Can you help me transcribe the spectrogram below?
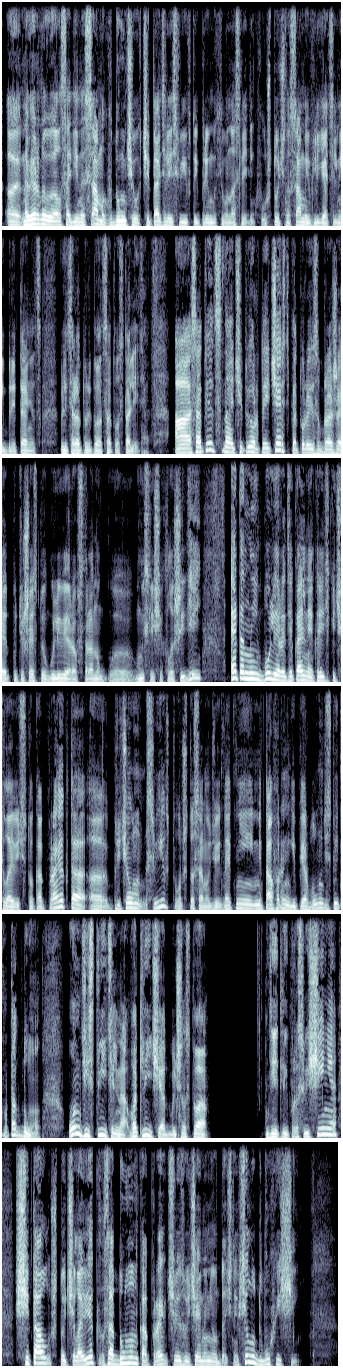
Э, наверное, Уэллс один из самых вдумчивых читателей Свифта и прямых его наследников, уж точно самый влиятельный британец в литературе 20-го столетия. А, соответственно, четвертая часть, которая изображает путешествие Гулливера в страну э, мыслящих лошадей – это наиболее радикальная критика человечества как проекта, э, причем Свифт, вот что самое удивительное, это не метафора, не гипербола, он действительно так думал. Он действительно, в отличие от большинства деятелей просвещения, считал, что человек задуман как проект чрезвычайно неудачный в силу двух вещей.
